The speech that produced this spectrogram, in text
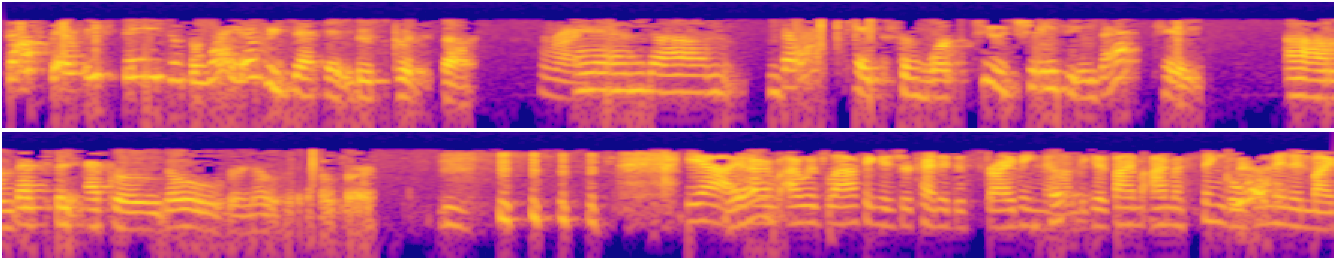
stuff every stage of the way, every decade there's good stuff. Right And um, that takes some work too, changing that tape. Um, that's been echoed over and over and over. yeah, and I, I was laughing as you're kind of describing that because I'm I'm a single Yeah. woman in my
